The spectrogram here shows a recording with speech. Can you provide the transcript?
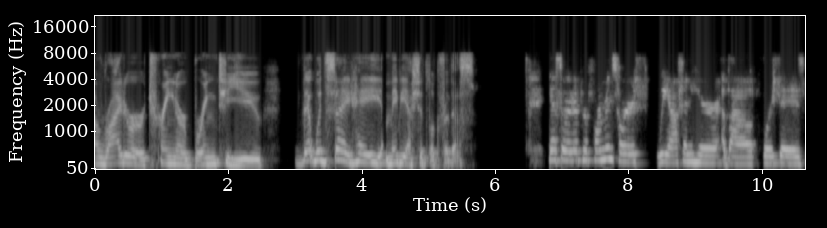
a rider or trainer bring to you that would say, hey, maybe I should look for this? Yeah, so in the performance horse, we often hear about horses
